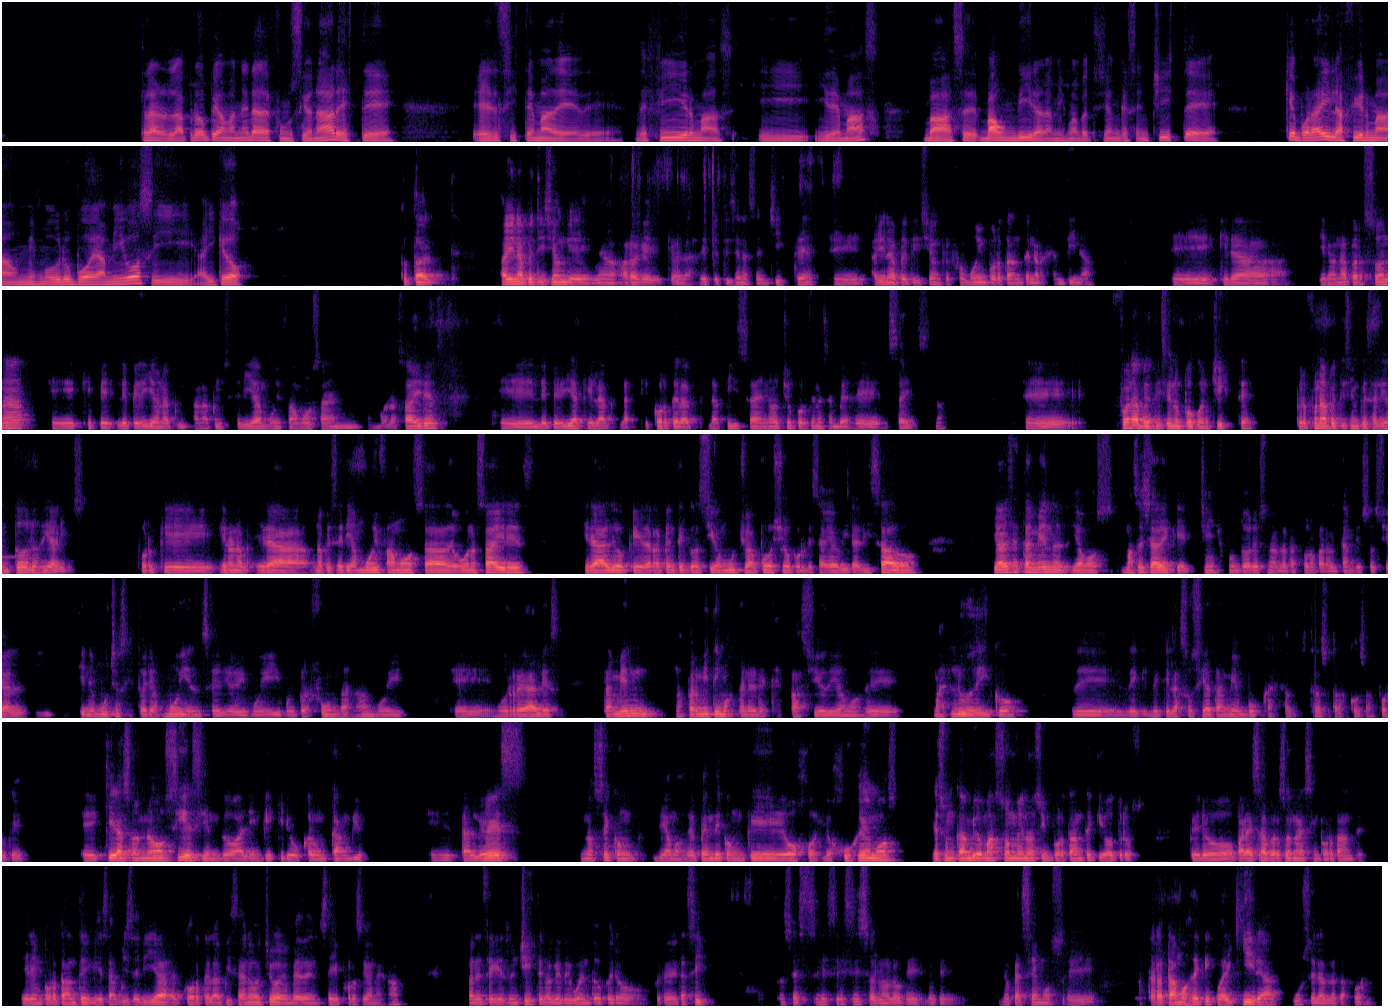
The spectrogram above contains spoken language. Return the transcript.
Claro, la propia manera de funcionar, este, el sistema de, firmas y, demás va a, va a hundir a la misma petición que se enchiste, que por ahí la firma un mismo grupo de amigos y ahí quedó. Total. Hay una petición que, ahora que, hablas de peticiones en chiste, eh, hay una petición que fue muy importante en Argentina, eh, que era una persona eh, que le pedía a una, pizzería muy famosa en, Buenos Aires, le pedía que, corte la, pizza en ocho porciones en vez de seis. Eh, fue una petición un poco en chiste, pero fue una petición que salió en todos los diarios, porque era una pizzería muy famosa de Buenos Aires, era algo que de repente consiguió mucho apoyo porque se había viralizado, y a veces también, digamos, más allá de que Change.org es una plataforma para el cambio social y tiene muchas historias muy en serio y muy, muy profundas, ¿no? muy, eh, muy reales, también nos permitimos tener este espacio, digamos, de, más lúdico, de, de, que la sociedad también busca estas, otras cosas, porque eh, quieras o no, sigue siendo alguien que quiere buscar un cambio. Eh, tal vez, no sé, con, digamos, depende con qué ojos lo juzguemos, es un cambio más o menos importante que otros pero para esa persona es importante. Era importante que esa pizzería corte la pizza en ocho en vez de en seis porciones, ¿no? Parece que es un chiste lo que te cuento, pero, pero era así. Entonces es, es eso ¿no? lo, que, lo, que, lo que hacemos. Eh, tratamos de que cualquiera use la plataforma.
